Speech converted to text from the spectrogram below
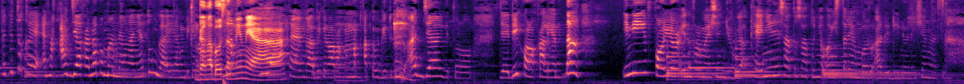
Tapi tuh kayak enak aja karena pemandangannya tuh nggak yang bikin Nggak orang ngebosenin enek. ya. Iya, kayak nggak bikin orang enak atau gitu-gitu aja gitu loh. Jadi kalau kalian nah ini for your information juga. Kayaknya ini satu-satunya oyster yang baru ada di Indonesia nggak sih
